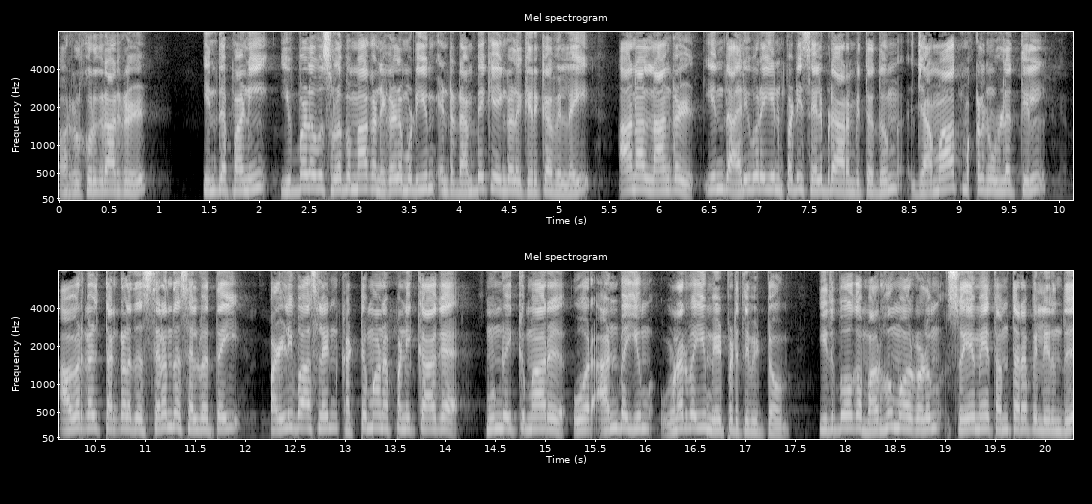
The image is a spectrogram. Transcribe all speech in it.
அவர்கள் கூறுகிறார்கள் இந்த பணி இவ்வளவு சுலபமாக நிகழ முடியும் என்ற நம்பிக்கை எங்களுக்கு இருக்கவில்லை. ஆனால் நாங்கள் இந்த அறிவுரையின்படி செயல்பட ஆரம்பித்ததும் ஜமாத் மக்களின் உள்ளத்தில் அவர்கள் தங்களது சிறந்த செல்வத்தை பள்ளிவாசலின் கட்டுமான பணிக்காக முன்வைக்குமாறு ஓர் அன்பையும் உணர்வையும் ஏற்படுத்திவிட்டோம். இதுபோக மர்ஹூம் அவர்களும் சுயமே தம் தரப்பிலிருந்து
